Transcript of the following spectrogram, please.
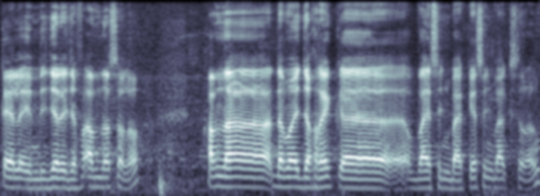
teel a indi jërëjëf am na solo xam naa damay jox rek Baye sëñ Mbàkke sëñ Mbàkke Sourang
